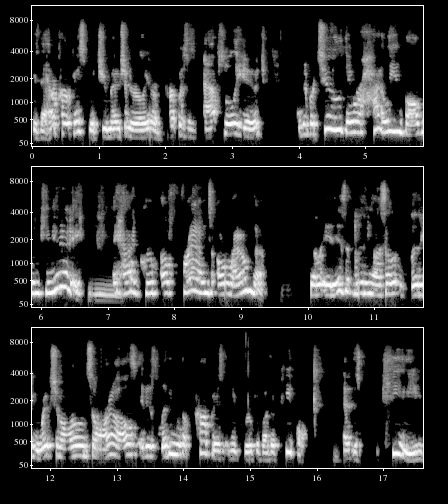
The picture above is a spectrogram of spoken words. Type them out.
is they had a purpose, which you mentioned earlier. A purpose is absolutely huge. And number two, they were highly involved in community. Mm. They had a group of friends around them. So it isn't living living rich and alone somewhere else. It is living with a purpose in a group of other people. That is key,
